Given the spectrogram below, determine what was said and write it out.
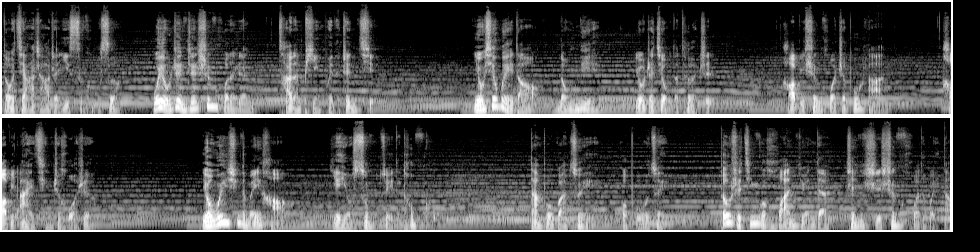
都夹杂着一丝苦涩，唯有认真生活的人才能品味的真切。有些味道。浓烈，有着酒的特质，好比生活之波澜，好比爱情之火热。有微醺的美好，也有宿醉的痛苦。但不管醉或不醉，都是经过还原的真实生活的味道。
